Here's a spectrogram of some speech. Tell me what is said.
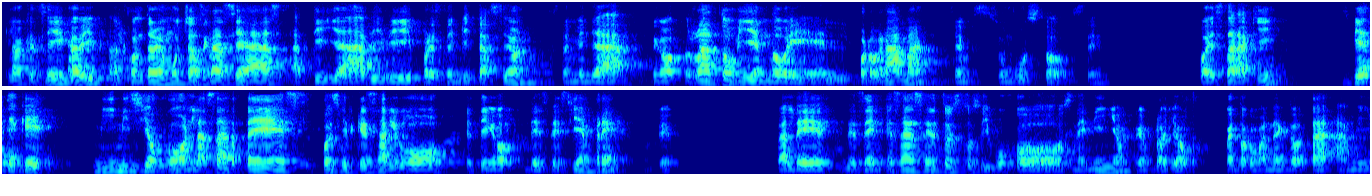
Claro que sí, Javi. Al contrario, muchas gracias a ti y a Vivi por esta invitación. También ya tengo rato viendo el programa. Es un gusto este, poder estar aquí. Fíjate que mi inicio con las artes, puedo decir que es algo que tengo desde siempre. Desde empezar a hacer todos estos dibujos de niño, por ejemplo, yo cuento como anécdota, a mí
